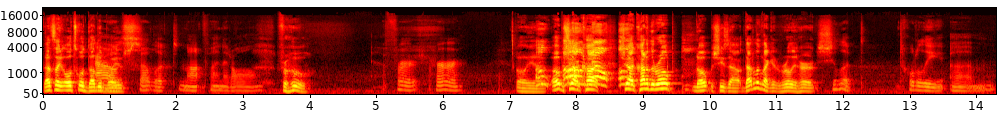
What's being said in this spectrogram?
That's like old school Dudley Ouch, Boys. That looked not fun at all For who? for her. Oh yeah. Oh, Oh, she oh, got caught. no. She Oh. got caught in the rope. Nope, she's out. That looked like it really hurt. She looked totally. Um,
